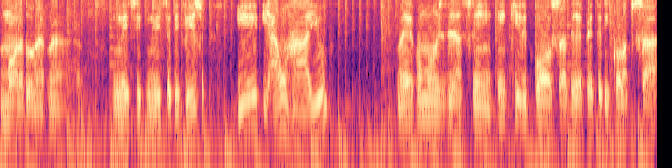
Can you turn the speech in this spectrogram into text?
morador na, na, nesse, nesse edifício e, e há um raio, né, vamos dizer assim, em que ele possa, de repente, ele colapsar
